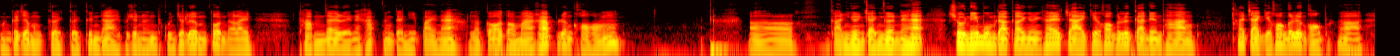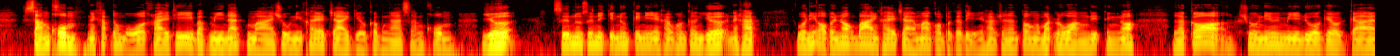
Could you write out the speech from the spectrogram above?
มันก็จะบังเกิดเกิดขึ้นได้ เพราะฉะนั้นคุณจะเริ่มต้นอะไรทำได้เลยนะครับ ตั้งแต่นี้ไปนะ แล้วก็ต่อมาครับเรื่องของอการเงินการเงินนะฮะช่วงนี้มุมดาวการเงินค่าใช้จ่ายเกี่ยวข้องกับเรื่องการเดินทางค่าใช้จ่ายเกี่ยวข้องกับเรื่องของอสังคมนะครับต้องบอกว่าใครที่แบบมีนัดหมายช่วงนี้ค่าใช้จ่ายเกี่ยวกับงานสังคม เยอะซื้อนู่นซื้อนี่กินนู่นกินนี่นะครับค่อนข้างเยอะนะครับ วันนี้ออกไปนอกบ้านค่าใช้จ่ายมากกว่าปกตินะครับ ฉะนั้นต้องระมัดระวังนิดนึงเนาะ แล้วก็ช่วงนี้มันมีดวงเกี่ยวกับการ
